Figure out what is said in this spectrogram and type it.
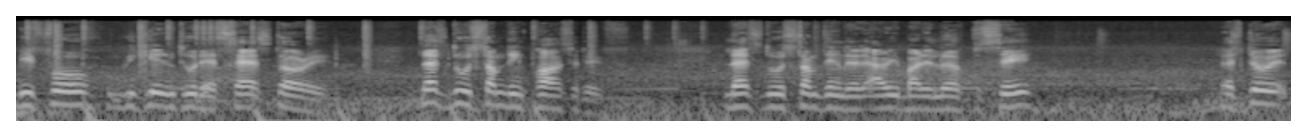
Before we get into that sad story, let's do something positive. Let's do something that everybody loves to see. Let's do it.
